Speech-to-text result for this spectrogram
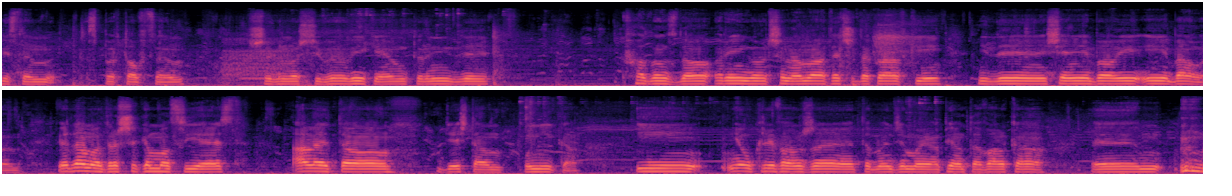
jestem sportowcem, w szczególności wojownikiem, który nigdy wchodząc do ringu, czy na matę, czy do klatki, nigdy się nie boi i nie bałem. Wiadomo, dreszczyk emocji jest, ale to gdzieś tam unika. I nie ukrywam, że to będzie moja piąta walka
